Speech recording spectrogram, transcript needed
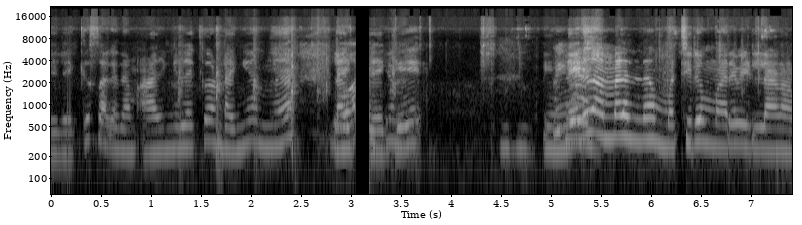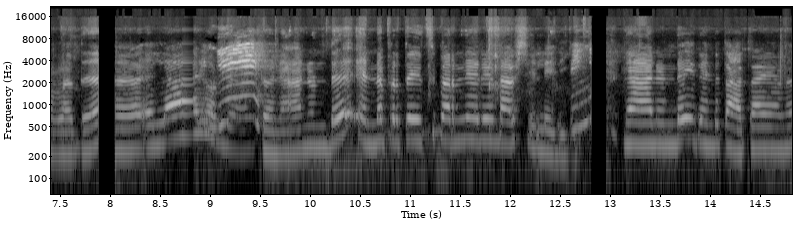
വേൾഡിലേക്ക് സ്വാഗതം. ആരെങ്കിലൊക്കെ ഉണ്ടെങ്കിൽ ഒന്ന് ലൈക്കിലേക്ക് പിന്നീട് നമ്മൾ ഇന്ന് ഉമ്മച്ചിരി ഉമ്മാരെ വീട്ടിലാണുള്ളത്. എല്ലാരും ഉണ്ട്? കേട്ടോ ഞാനുണ്ട്. എന്നെ പ്രത്യേകിച്ച് പറഞ്ഞു തരേണ്ട ആവശ്യമില്ല ഞാനുണ്ട് ഇതെന്റെ താത്തായാണ്.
